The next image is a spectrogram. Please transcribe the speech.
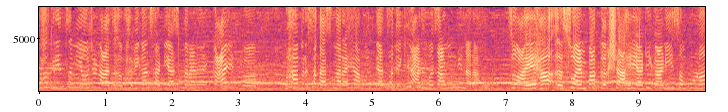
भाकरींचं नियोजन आज भाविकांसाठी असणार आहे काय महाप्रसाद असणार आहे आपण त्याचा देखील आढावा जाणून घेणार आहोत. जो आहे हा स्वयंपाक कक्ष आहे या ठिकाणी संपूर्ण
